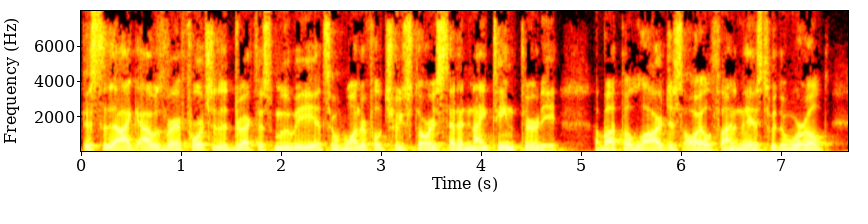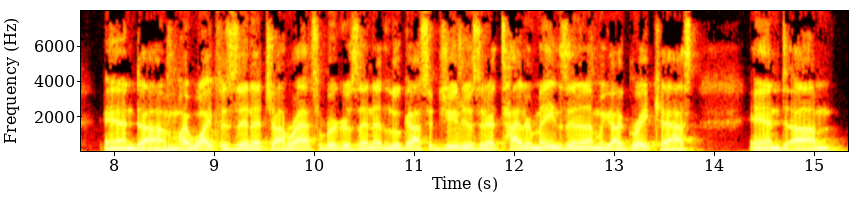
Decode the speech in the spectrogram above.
This is, I, I, was very fortunate to direct this movie. It's a wonderful true story set in 1930 about the largest oil find in the history of the world. And um, my wife is in it, John Ratzenberger's in it, Lou Gossett Jr. is in it, Tyler Mane's in it, and we got a great cast. And um,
